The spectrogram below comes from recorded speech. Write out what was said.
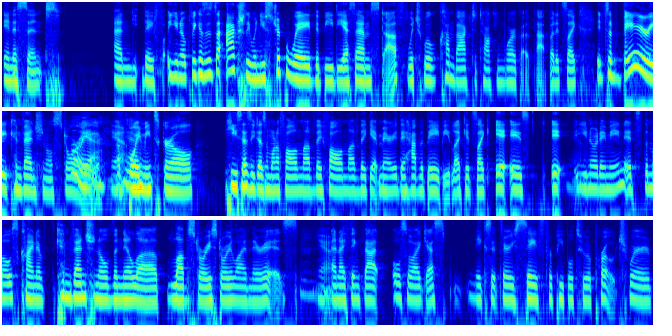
innocent and they you know because it's actually when you strip away the BDSM stuff which we'll come back to talking more about that but it's like it's a very conventional oh, story yeah. Yeah. of boy meets girl. He says he doesn't want to fall in love they fall in love they get married they have a baby. Like it's like it is it you know what i mean? It's the most kind of conventional vanilla love story storyline there is. Mm. Yeah. And i think that also i guess makes it very safe for people to approach where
